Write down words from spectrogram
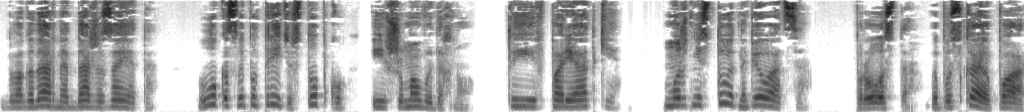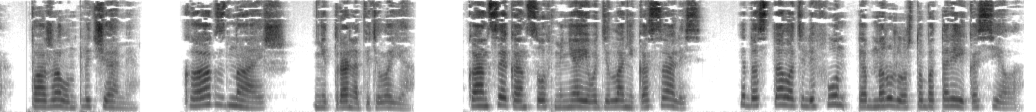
благодарная даже за это. Лукас выпил третью стопку и шумом выдохнул. — Ты в порядке? Может, не стоит напиваться? — Просто выпускаю пар. Пожал он плечами. — Как знаешь, — нейтрально ответила я. В конце концов, меня его дела не касались. Я достала телефон и обнаружила, что батарейка села.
